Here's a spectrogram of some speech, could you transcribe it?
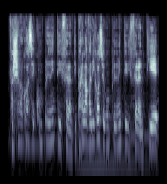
Faceva cose completamente differenti, parlava di cose completamente differenti e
